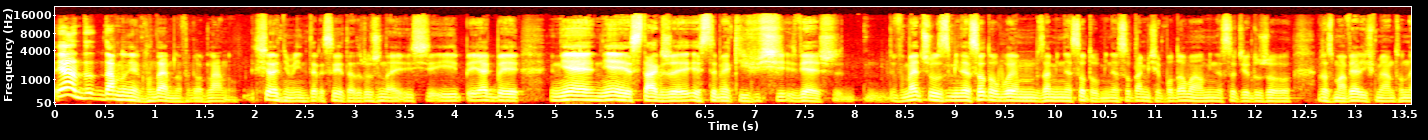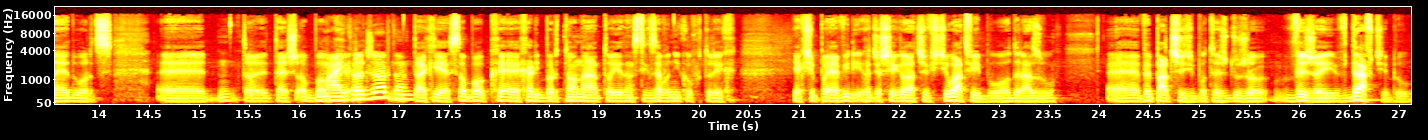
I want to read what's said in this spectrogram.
Ja dawno nie oglądałem Nowego Orlanu. Średnio mnie interesuje ta drużyna i, i, jakby nie, nie jest tak, że jestem jakiś, wiesz, w meczu z Minnesotą byłem za Minnesotą. Minnesota mi się podoba, o Minnesocie dużo rozmawialiśmy. Anthony Edwards e, to też obok... Michael Jordan. Tak jest, obok e, Halliburtona to jeden z tych zawodników, których jak się pojawili, chociaż jego oczywiście łatwiej było od razu e, wypatrzyć, bo też dużo wyżej w drafcie był,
